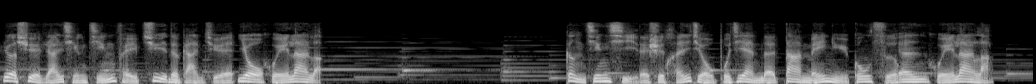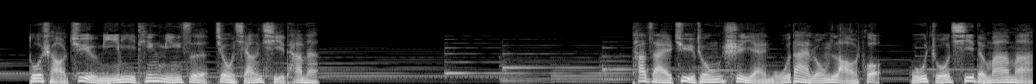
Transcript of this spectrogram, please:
热血燃情警匪剧的感觉又回来了。更惊喜的是，很久不见的大美女龚慈恩回来了。多少剧迷一听名字就想起她呢？她在剧中饰演吴岱龙老婆吴卓羲的妈妈。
